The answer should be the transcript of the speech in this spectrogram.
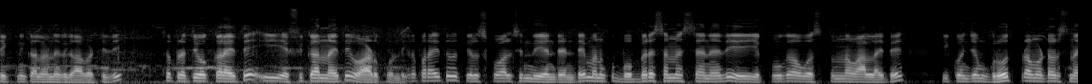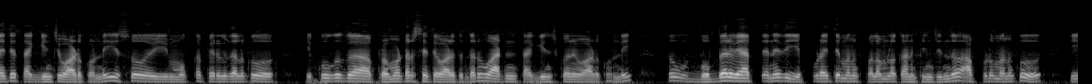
టెక్నికల్ అనేది కాబట్టి ఇది. సో ప్రతి ఒక్కరైతే ఈ ఎఫికాన్ అయితే వాడుకోండి. మిరప రైతులు తెలుసుకోవాల్సింది ఏంటంటే మనకు బొబ్బెర సమస్య అనేది ఎక్కువగా వస్తున్న వాళ్ళైతే ఈ కొంచెం గ్రోత్ ప్రమోటర్స్ని అయితే తగ్గించి వాడుకోండి. సో ఈ మొక్క పెరుగుదలకు ఎక్కువగా ప్రమోటర్స్ అయితే వాడుతుంటారు. వాటిని తగ్గించుకొని వాడుకోండి. సో బొబ్బెర వ్యాప్తి అనేది ఎప్పుడైతే మనకు పొలంలో కనిపించిందో అప్పుడు మనకు ఈ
